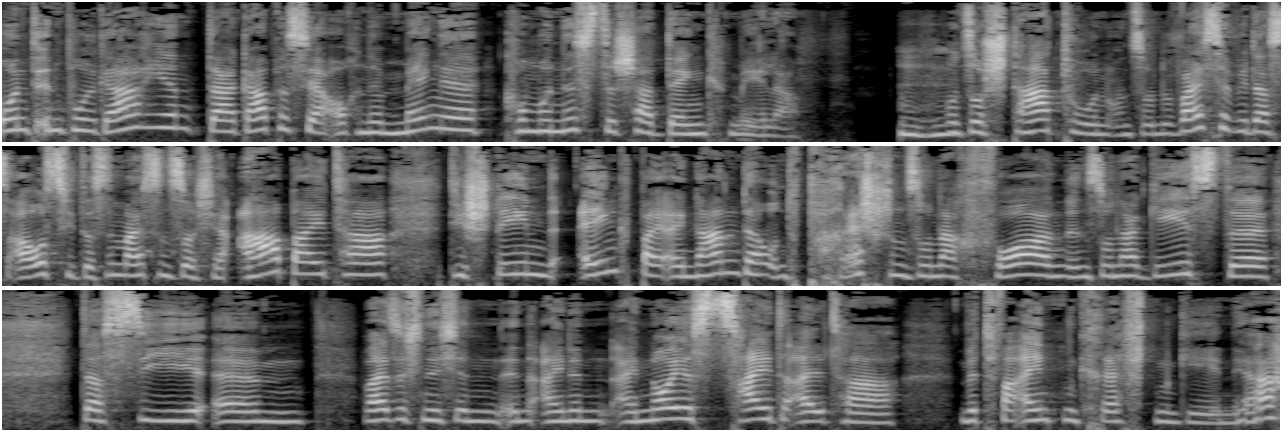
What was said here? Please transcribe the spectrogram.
Und in Bulgarien, da gab es ja auch eine Menge kommunistischer Denkmäler. Mhm. Und so Statuen und so. Du weißt ja, wie das aussieht. Das sind meistens solche Arbeiter, die stehen eng beieinander und preschen so nach vorn in so einer Geste, dass sie, ähm, weiß ich nicht, in, in einen, ein neues Zeitalter mit vereinten Kräften gehen, ja.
